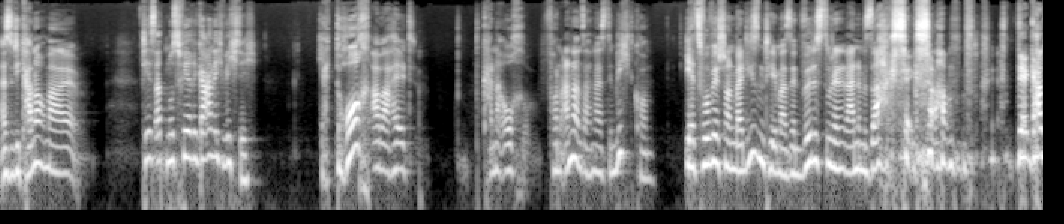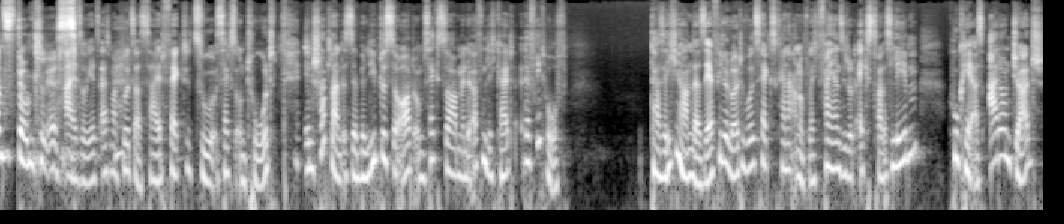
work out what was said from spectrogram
Also die kann auch mal Dir ist Atmosphäre gar nicht wichtig. Ja, doch, aber halt kann auch von anderen Sachen als dem Licht kommen. Jetzt, wo wir schon bei diesem Thema sind, würdest du denn in einem Sarg Sex haben, der ganz dunkel ist? Also, jetzt erstmal kurzer Side-Fact zu Sex und Tod. In Schottland ist der beliebteste Ort, um Sex zu haben in der Öffentlichkeit, der Friedhof. Tatsächlich haben da sehr viele Leute wohl Sex, keine Ahnung, vielleicht feiern sie dort extra das Leben. Who cares? I don't judge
